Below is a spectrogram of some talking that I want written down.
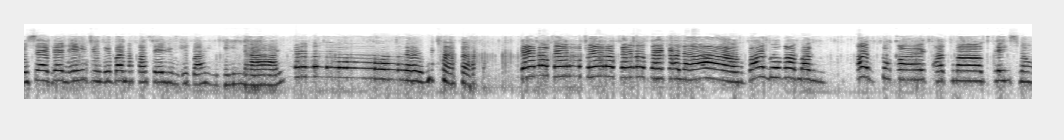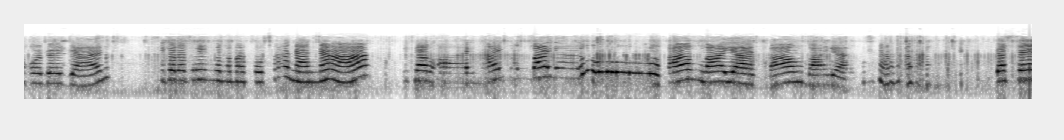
kung 7-8, yung iba nakasale, yung iba hindi na. Yan! pero, pero, pero, pero, teka lang. Bago ka mag-add to cart at mag-place ng order dyan, siguraduhin mo naman po sana na ikaw ay may pangbayad. Woo! Pangbayad, pangbayad. Kasi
